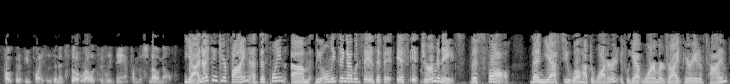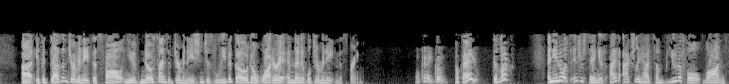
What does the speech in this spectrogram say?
poked it a few places, and it's still relatively damp from the snow melt. Yeah, and I think you're fine at this point. Um, the only thing I would say is if it if it germinates this fall, then yes, you will have to water it if we get warm or dry period of time. Uh, if it doesn't germinate this fall and you have no signs of germination, just leave it go, don't water it, and then it will germinate in the spring. Okay, good. Okay? Good luck. And you know what's interesting is I've actually had some beautiful lawns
